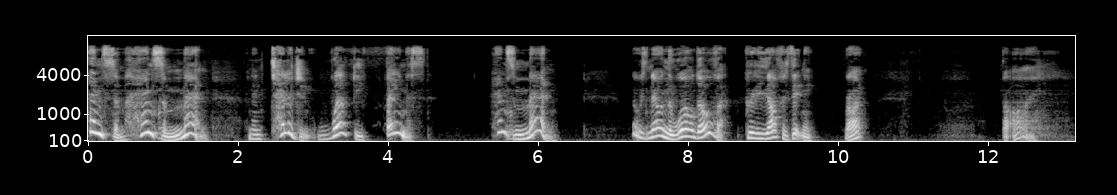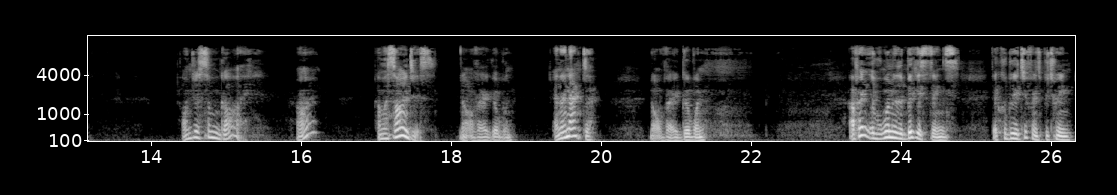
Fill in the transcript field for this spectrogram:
handsome, handsome man. An intelligent, wealthy, famous, handsome man. Who was known the world over. Pretty the office, didn't he? Right? But I, I'm just some guy, right? I'm a scientist. Not a very good one. And an actor. Not a very good one. I think that one of the biggest things, there could be a difference between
